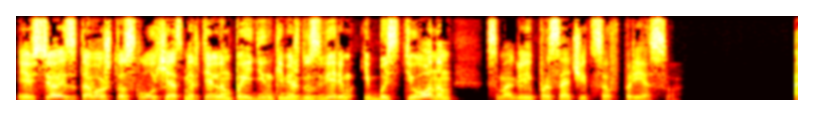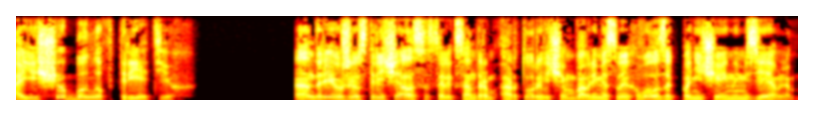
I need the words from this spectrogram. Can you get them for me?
И все из-за того, что слухи о смертельном поединке между зверем и бастионом смогли просочиться в прессу. А еще было в-третьих. Андрей уже встречался с Александром Артуровичем во время своих вылазок по ничейным землям.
